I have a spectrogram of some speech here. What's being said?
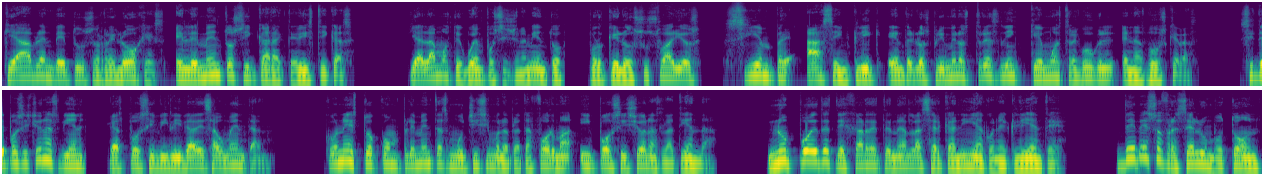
que hablen de tus relojes, elementos y características. Y hablamos de buen posicionamiento porque los usuarios siempre hacen clic entre los primeros tres links que muestra Google en las búsquedas. Si te posicionas bien, las posibilidades aumentan. Con esto complementas muchísimo la plataforma y posicionas la tienda. No puedes dejar de tener la cercanía con el cliente. Debes ofrecerle un botón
